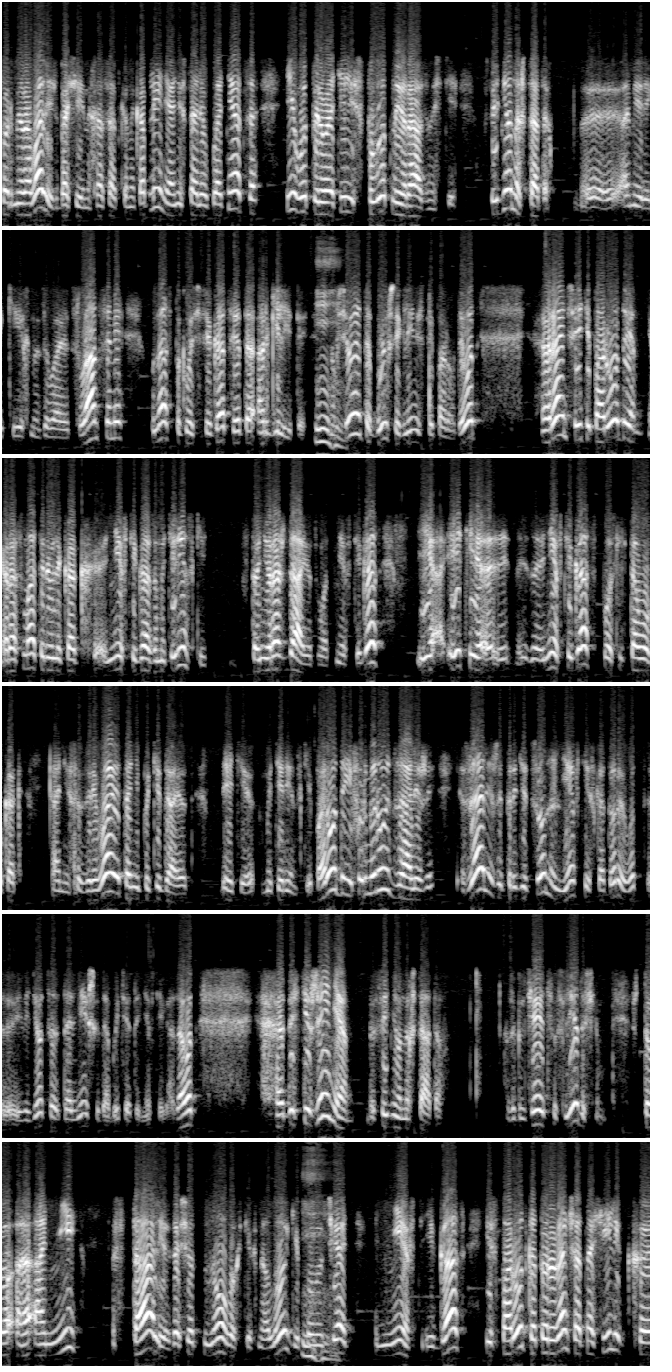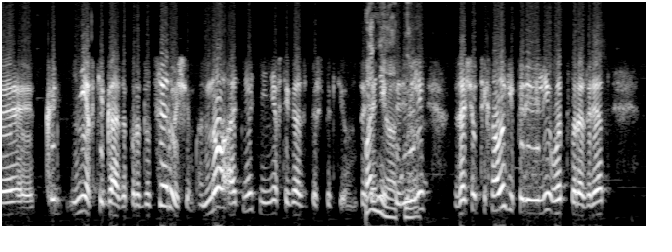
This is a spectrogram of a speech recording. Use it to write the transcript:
сформировались в бассейнах осадка накопления, они стали уплотняться и вот превратились в плотные разности. В Соединенных Штатах Америки их называют сланцами, у нас по классификации это аргелиты. Но все это бывшие глинистые породы. И вот раньше эти породы рассматривали как нефть и газоматеринские, что они рождают вот нефть и газ, и эти э, э, нефть и газ после того, как они созревают, они покидают эти материнские породы и формируют залежи. Залежи традиционной нефти, из которой вот э, ведется дальнейшая добыча этой нефти и газа. А вот достижение Соединенных Штатов заключается в следующем, что а, они стали за счет новых технологий получать нефть и газ из пород, которые раньше относили к, э, к нефтегазопродуцирующим, но отнюдь не нефтегазоперспективным. То есть они Понятно. перевели, за счет технологий перевели вот в разряд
